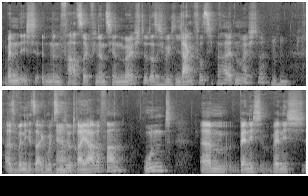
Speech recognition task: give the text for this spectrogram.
wenn ich ein Fahrzeug finanzieren möchte, das ich wirklich langfristig behalten möchte. Mhm. Also wenn ich jetzt sage, ich möchte ja. nicht nur drei Jahre fahren und ähm, wenn, ich, wenn, ich,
